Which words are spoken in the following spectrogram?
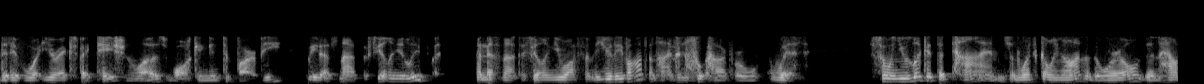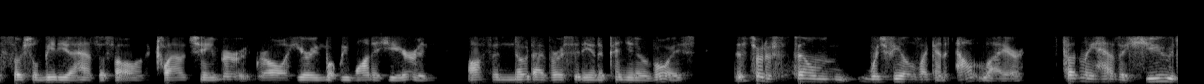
that if what your expectation was walking into Barbie, that's not the feeling you leave with. And that's not the feeling you often you leave Oppenheimer however, with. So when you look at the times and what's going on in the world and how social media has us all in a cloud chamber and we're all hearing what we want to hear and often no diversity in opinion or voice, this sort of film, which feels like an outlier, suddenly has a huge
